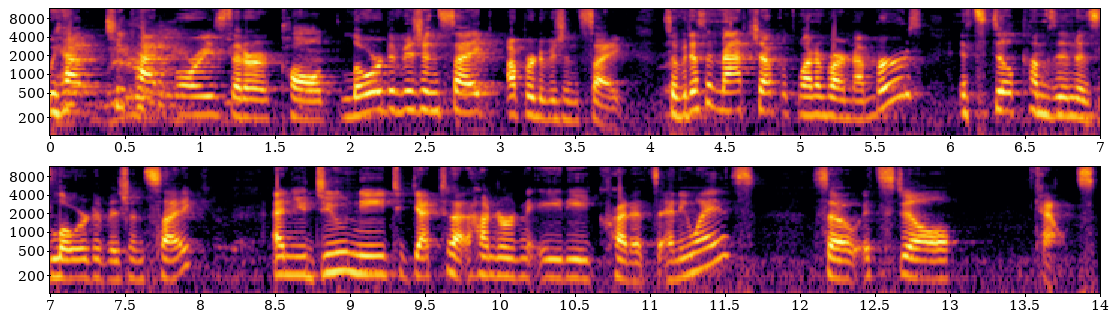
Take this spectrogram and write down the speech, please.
We Yeah, have two categories that are called lower division psych, Right. upper division psych. So if it doesn't match up with one of our numbers, it still comes in as lower division psych. Okay. And you do need to get to that 180 credits anyways, so it still counts.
